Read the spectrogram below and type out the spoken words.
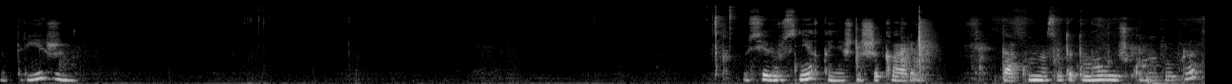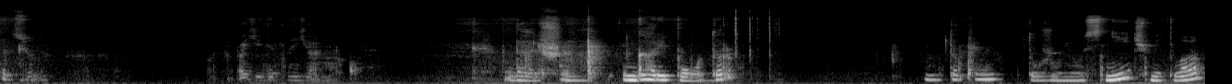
Отрежем. Ну, Северус Снег, конечно, шикарен. Так, у нас вот эту малышку надо убрать отсюда. Она поедет на ярмарку. Дальше. Гарри Поттер. Вот такой. Тоже у него снич, метла.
